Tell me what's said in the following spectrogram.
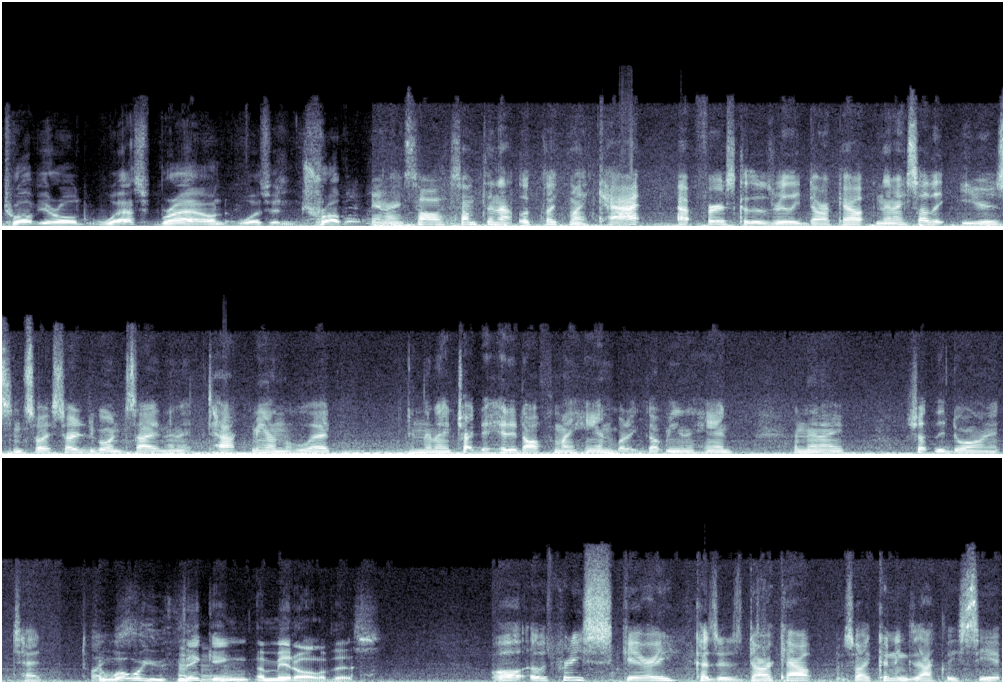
12 year old Wes Brown was in trouble. And I saw something that looked like my cat at first because it was really dark out. And then I saw the ears, and so I started to go inside, and then it attacked me on the leg. And then I tried to hit it off with my hand, but it got me in the hand. And then I shut the door on its head twice. And what were you thinking amid all of this? Well, it was pretty scary because it was dark out, so I couldn't exactly see it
